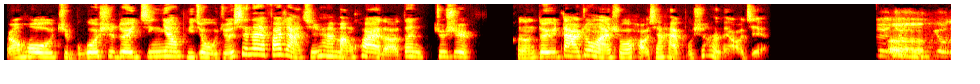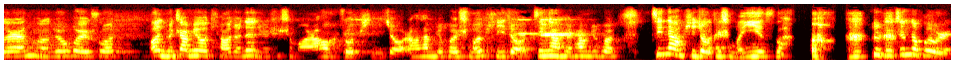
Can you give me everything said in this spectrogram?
然后只不过是对精酿啤酒，我觉得现在发展其实还蛮快的，但就是可能对于大众来说，好像还不是很了解。对，就有的人可能就会说，哦，你们这儿没有调酒，那里面是什么？然后我们说啤酒，然后他们就会什么啤酒，精酿啤，他们就会精酿啤酒是什么意思？就是真的会有人。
